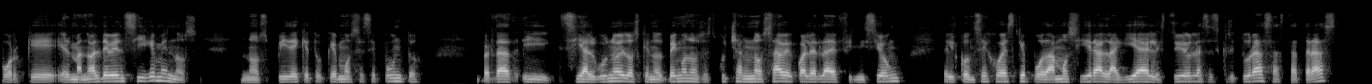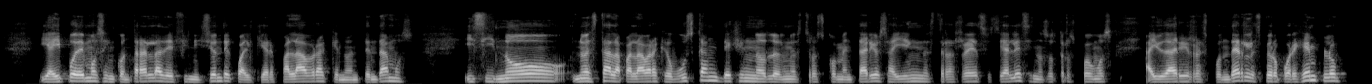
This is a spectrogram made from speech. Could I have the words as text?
porque el manual de Ben Sígueme nos, nos pide que toquemos ese punto. ¿verdad? Y si alguno de los que nos ven o nos escuchan no sabe cuál es la definición, el consejo es que podamos ir a la guía del estudio de las escrituras hasta atrás y ahí podemos encontrar la definición de cualquier palabra que no entendamos. Y si no, no está la palabra que buscan, déjennoslo en nuestros comentarios ahí en nuestras redes sociales y nosotros podemos ayudar y responderles. Pero, por ejemplo,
